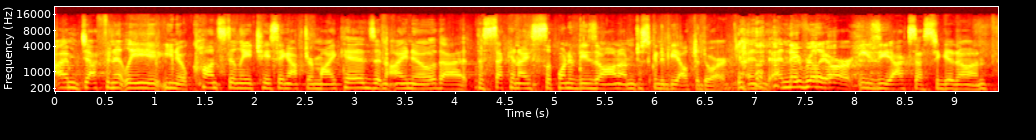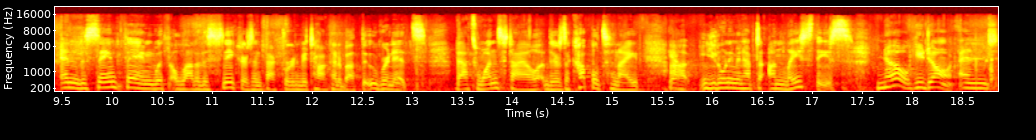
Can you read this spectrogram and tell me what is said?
I'm definitely, you know, constantly chasing after my kids, and I know that the second I slip one of these on, I'm just gonna be out the door. And, and they really are easy access to get on. And the same thing with a lot of the sneakers. In fact, we're gonna be talking about the Uberknits. That's one style. There's a couple tonight. Uh, you don't even have to unlace these. No, you don't. And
